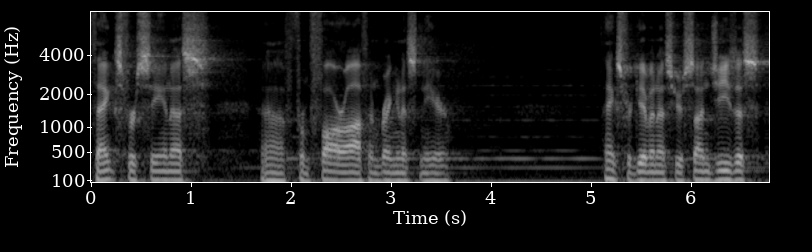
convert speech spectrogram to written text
thanks for seeing us uh, from far off and bringing us near. Thanks for giving us your son, Jesus.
